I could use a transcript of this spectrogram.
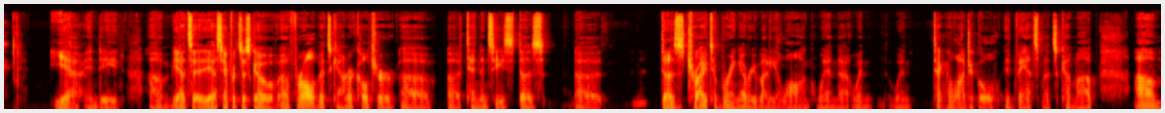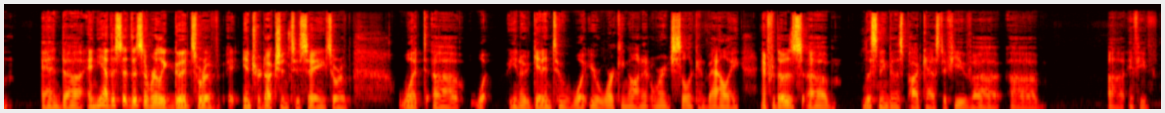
Yeah, indeed. Um, yeah, it's yeah. San Francisco, uh, for all of its counterculture uh, uh, tendencies, does uh, does try to bring everybody along when uh, when when technological advancements come up. Um, and uh, and yeah, this is this is a really good sort of introduction to say sort of what what you know get into what you're working on at Orange Silicon Valley. And for those um, listening to this podcast, if you've uh, if you've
